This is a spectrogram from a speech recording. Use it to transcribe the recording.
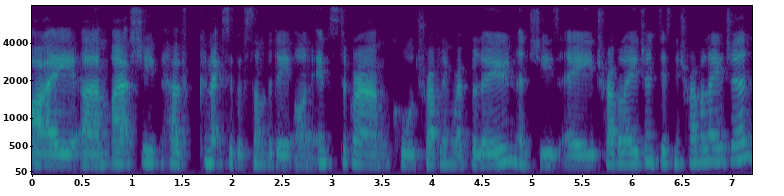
I um, I actually have connected with somebody on Instagram called Traveling Red Balloon, and she's a travel agent, Disney travel agent.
